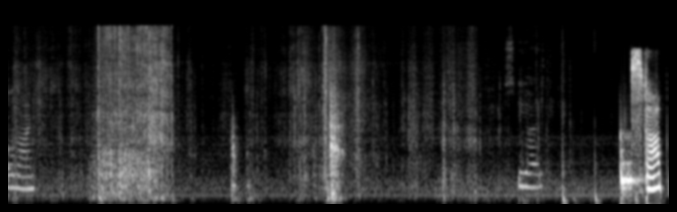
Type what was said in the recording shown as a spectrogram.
Hold on. See, guys. Stop.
